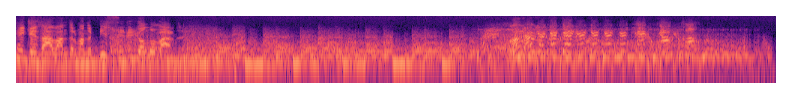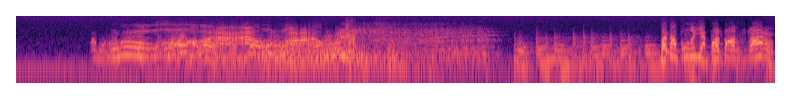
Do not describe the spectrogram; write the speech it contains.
Birini cezalandırmanın bir sürü yolu vardı. Bana bunu yapamazlar.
